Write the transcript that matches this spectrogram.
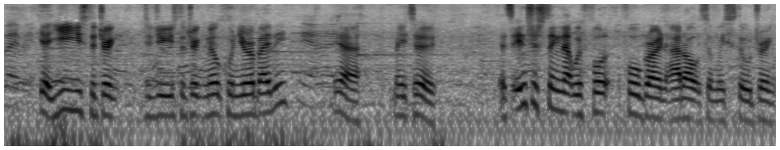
babies. Yeah, you used to drink. Did you used to drink milk when you were a baby? Yeah. I- Yeah, me too. It's interesting that we're full, full-grown adults and we still drink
